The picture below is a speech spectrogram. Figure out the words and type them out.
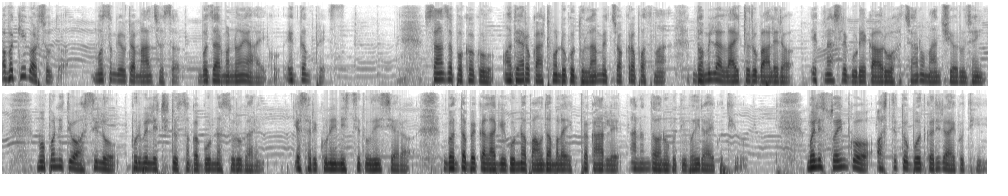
अब के गर्छौ त? मसँग एउटा माल छ सर। बजारमा नयाँ आएको। एकदम फ्रेस। साँझ पखको अँध्यारो काठमाडौँको धुलाम्बे चक्रपथमा धमिला लाइटहरू बालेर एकनासले गुडेका अरू हजारौँ मान्छेहरू झैँ म पनि त्यो हँसिलो पूर्वेले छिटोसँग गुड्न सुरु गरेँ। यसरी कुनै निश्चित उद्देश्य र गन्तव्यका लागि गुड्न पाउँदा मलाई एक प्रकारले आनन्द अनुभूति भइरहेको थियो। मैले स्वयंको अस्तित्व बोध गरिरहेको थिएँ।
